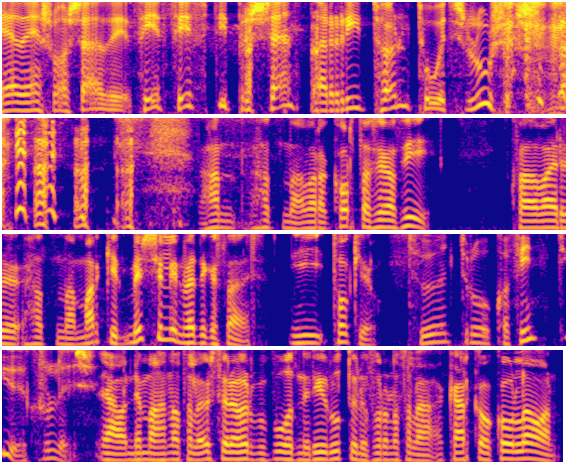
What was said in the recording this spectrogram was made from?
eða eins og hann sagði 50% a return to its losers. Hann var að korta sig á því hvað væru hann margir Michelin veitingastæðir í Tókjó. 200 og hvað 50, eitthvað svo leiðis Já, nema það náttúrulega austur að örbu búarnir í rútunni fóru náttúrulega að garga og góla á hann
